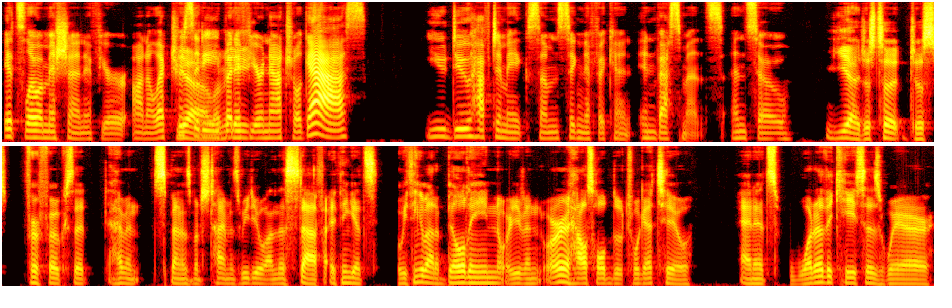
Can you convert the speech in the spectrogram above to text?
it's low emission if you're on electricity. Yeah, but me- if you're natural gas, you do have to make some significant investments. And so, Yeah, just to just for folks that haven't spent as much time as we do on this stuff, I think it's we think about a building or even or a household, which we'll get to, and it's what are the cases where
